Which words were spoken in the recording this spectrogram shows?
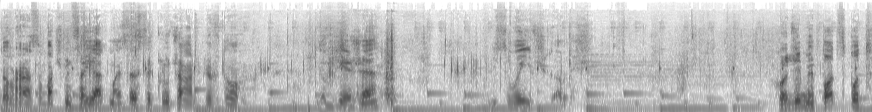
Dobra, zobaczmy co i jak. Majster sobie klucza najpierw do, dobierze i słoiczka weź. Wchodzimy pod spód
